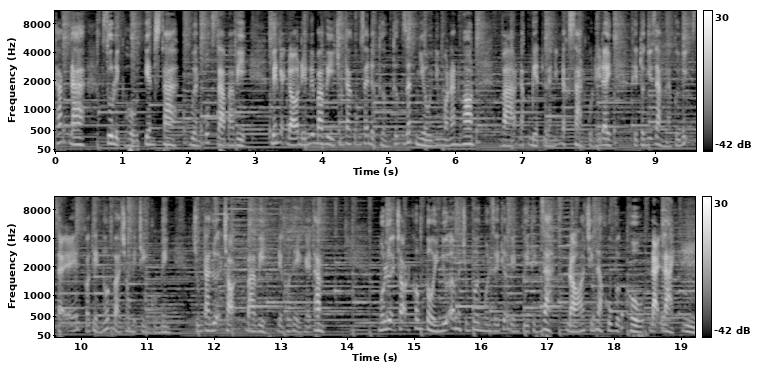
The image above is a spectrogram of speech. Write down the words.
Thác Đa, du lịch Hồ Tiên Sa, vườn quốc gia Ba Vì. Bên cạnh đó đến với Ba Vì chúng ta cũng sẽ được thưởng thức rất nhiều những món ăn ngon và đặc biệt là những đặc sản của nơi đây thì tôi nghĩ rằng là quý vị sẽ có thể nốt vào trong lịch trình của mình. Chúng ta lựa chọn Ba Vì để có thể ghé thăm một lựa chọn không tồi nữa mà chúng tôi muốn giới thiệu đến quý thính giả đó chính là khu vực hồ Đại Lải. Ừ.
